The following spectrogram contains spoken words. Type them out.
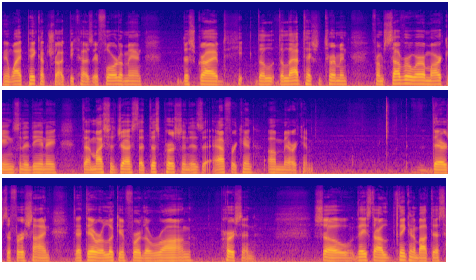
in a white pickup truck because a Florida man described he, the the lab tech determined from several rare markings in the DNA that might suggest that this person is African American. There's the first sign that they were looking for the wrong person. So they started thinking about this.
